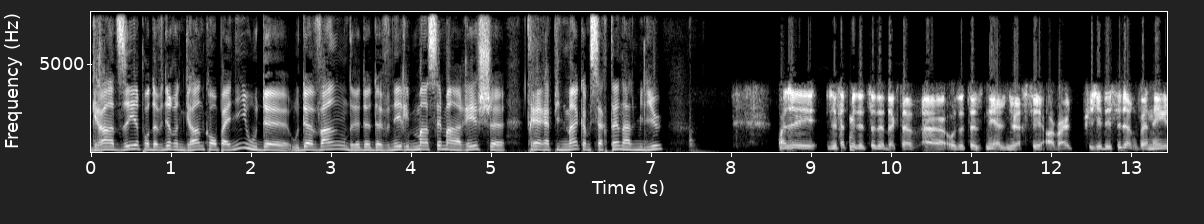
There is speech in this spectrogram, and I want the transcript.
grandir pour devenir une grande compagnie ou de, ou de vendre et de devenir immensément riche euh, très rapidement, comme certains dans le milieu? Moi, j'ai fait mes études de doctorat euh, aux États-Unis à l'Université Harvard, puis j'ai décidé de revenir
